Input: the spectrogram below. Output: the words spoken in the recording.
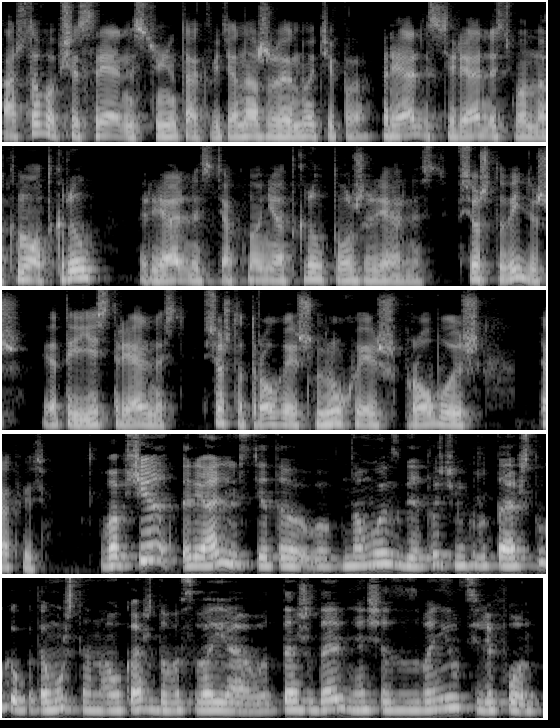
А что вообще с реальностью не так? Ведь она же, ну, типа, реальность и реальность. Вон окно открыл, реальность, окно не открыл, тоже реальность. Все, что видишь, это и есть реальность. Все, что трогаешь, нюхаешь, пробуешь. Так ведь? Вообще, реальность это, на мой взгляд, очень крутая штука, потому что она у каждого своя. Вот даже, да, у меня сейчас зазвонил телефон.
